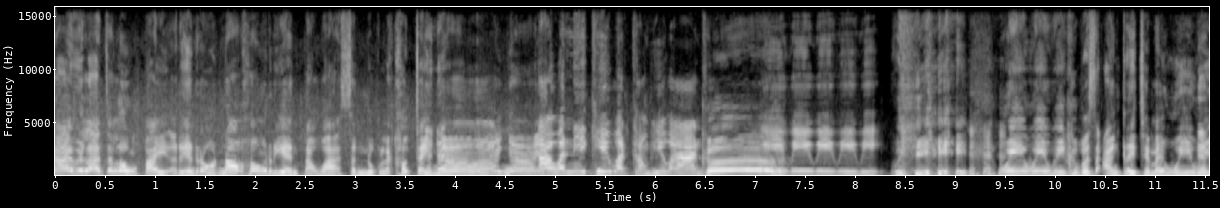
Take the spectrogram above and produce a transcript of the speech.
ได้เวลาจะลงไปเรียนรู้นอกห้องเรียนแต่ว่าสนุกและเข้าใจง่ายง่ายแต่วันนี้คีย์เวิร์ดของพี่วานคือวีวีวีวีวีวีวีวีวีคือภาษาอังกฤษใช่ไหมวีวี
